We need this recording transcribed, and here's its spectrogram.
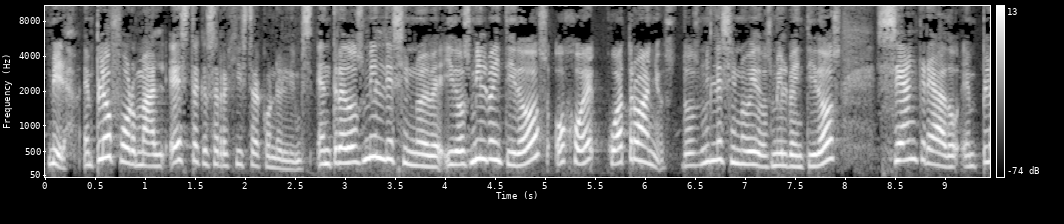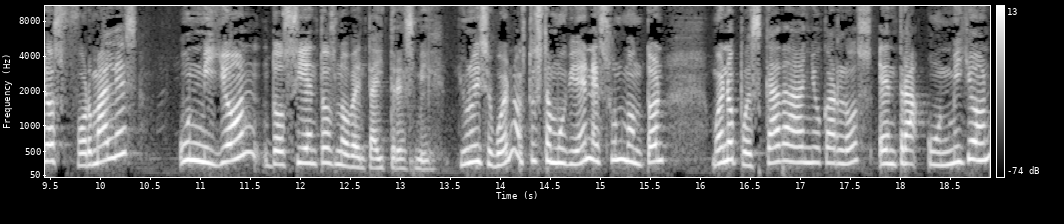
mira, empleo formal, este que se registra con el IMSS, entre 2019 y 2022, ojo, eh, cuatro años, 2019 y 2022, se han creado empleos formales un millón doscientos noventa y tres mil. Y uno dice, bueno, esto está muy bien, es un montón. Bueno, pues cada año, Carlos, entra un millón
